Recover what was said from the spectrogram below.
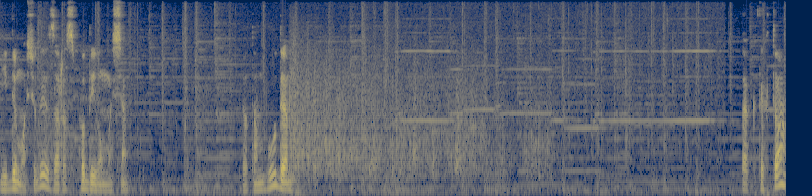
йдемо сюди, зараз подивимося. Що там буде. Так, ти хто?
